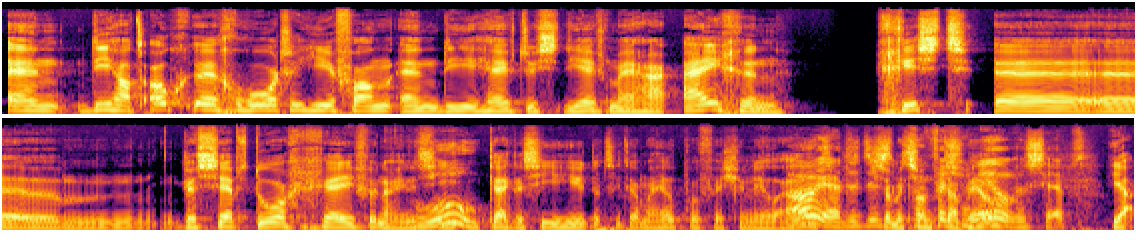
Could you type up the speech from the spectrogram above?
En die had ook eh, gehoord hiervan. En die heeft dus die heeft mij haar eigen gist eh, ehm, recept doorgegeven. Nou, dat zie je, kijk, dat zie je hier. Dat ziet er allemaal heel professioneel uit. Oh ja, dit is Zo een professioneel tabel. recept. Ja,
